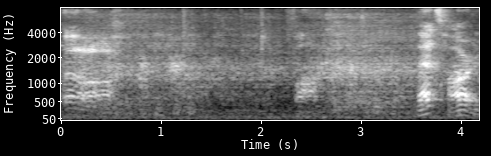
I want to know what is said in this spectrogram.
Oh. Fuck. That's hard.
